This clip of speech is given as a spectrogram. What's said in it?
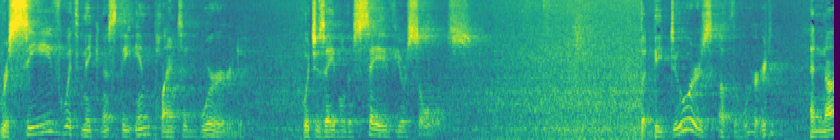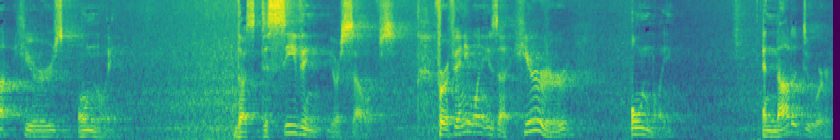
Receive with meekness the implanted word, which is able to save your souls. But be doers of the word and not hearers only thus deceiving yourselves. For if anyone is a hearer only and not a doer,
